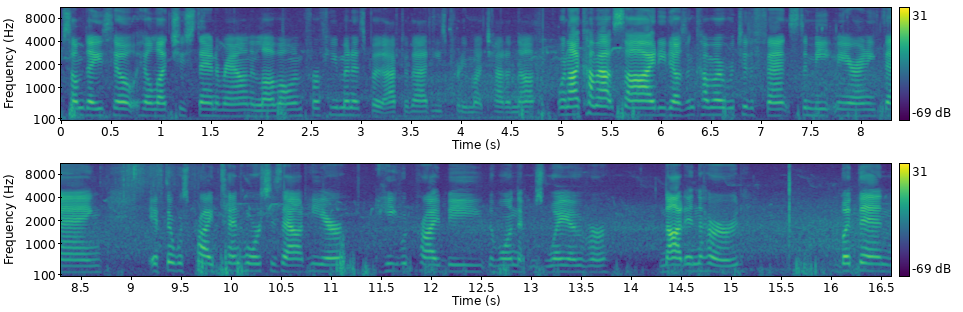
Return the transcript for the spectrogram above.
some days he'll he'll let you stand around and love on him for a few minutes but after that he's pretty much had enough when i come outside he doesn't come over to the fence to meet me or anything if there was probably 10 horses out here, he would probably be the one that was way over, not in the herd. But then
